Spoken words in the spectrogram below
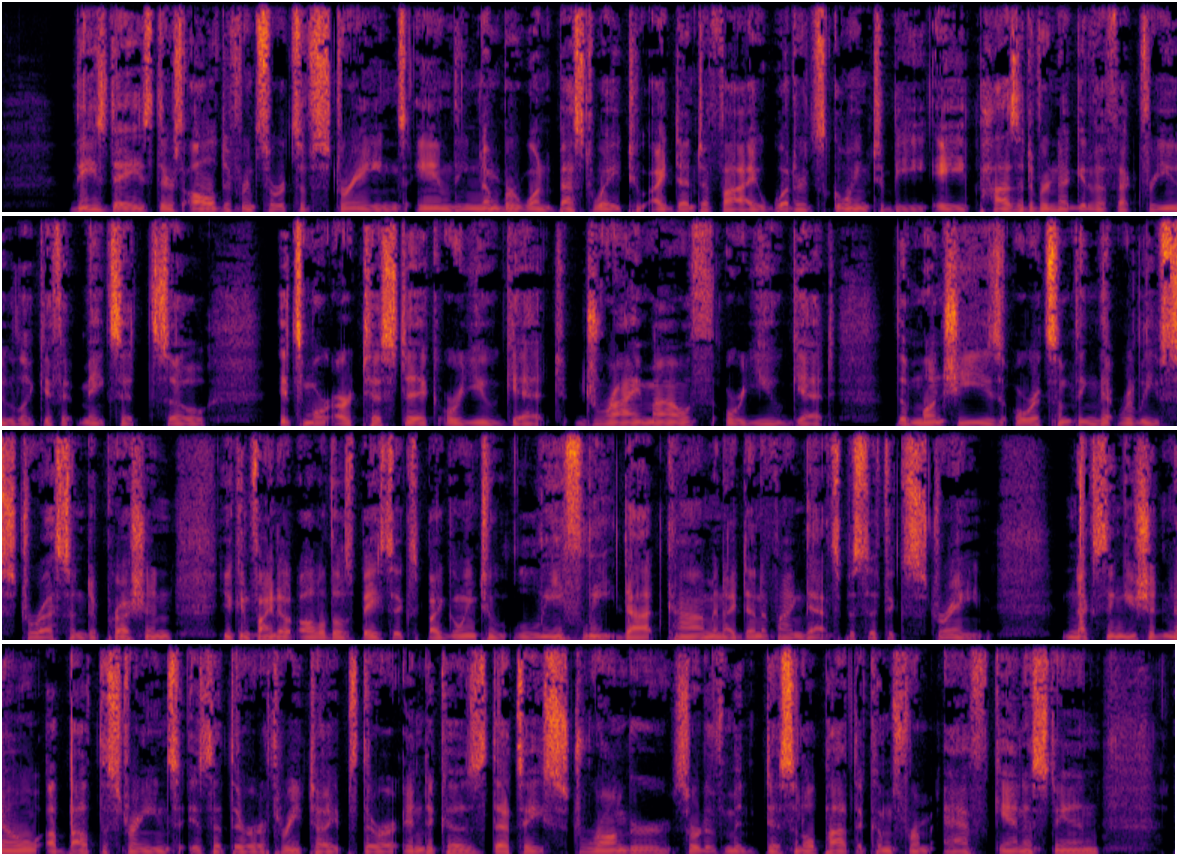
These days, there's all different sorts of strains, and the number one best way to identify what it's going to be a positive or negative effect for you, like if it makes it so it's more artistic, or you get dry mouth, or you get the munchies, or it's something that relieves stress and depression. You can find out all of those basics by going to leafly.com and identifying that specific strain. Next thing you should know about the strains is that there are three types. There are indicas. That's a stronger sort of medicinal pot that comes from Afghanistan.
